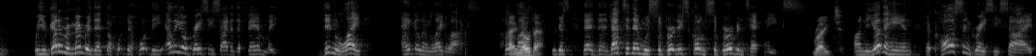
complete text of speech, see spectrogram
Well, you've got to remember that the the the Helio Gracie side of the family didn't like ankle and leg locks. I know that because that, that, that to them was suburban. They used to call them suburban techniques. Right. On the other hand, the Carlson Gracie side,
